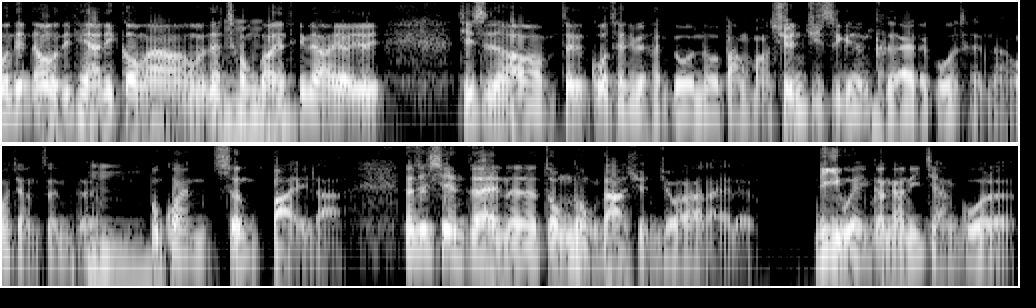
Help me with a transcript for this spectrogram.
我听，我听听你讲啊，我们在中广也听到有有。其实哈，这个过程里面很多人都帮忙，选举是一个很可爱的过程啊。我讲真的，不管胜败啦，但是现在呢，总统大选就要来了，立委刚刚你讲过了。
